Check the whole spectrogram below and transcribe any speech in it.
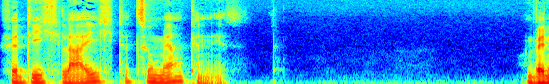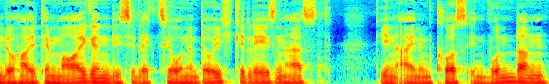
für dich leicht zu merken ist. Und wenn du heute Morgen diese Lektionen durchgelesen hast, die in einem Kurs in Wundern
